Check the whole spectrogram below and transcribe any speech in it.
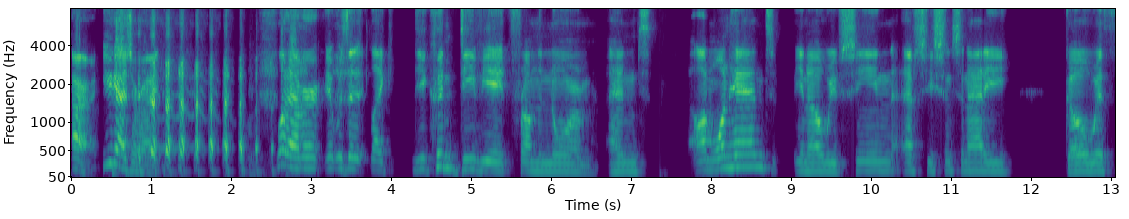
all right. You guys are right. Whatever. It was a like you couldn't deviate from the norm. And on one hand, you know, we've seen FC Cincinnati go with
